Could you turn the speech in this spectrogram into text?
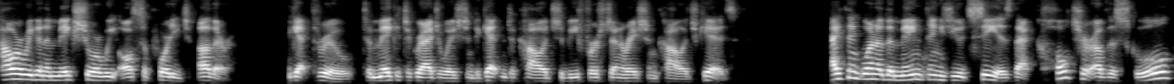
how are we going to make sure we all support each other to get through to make it to graduation to get into college to be first generation college kids. I think one of the main things you'd see is that culture of the school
